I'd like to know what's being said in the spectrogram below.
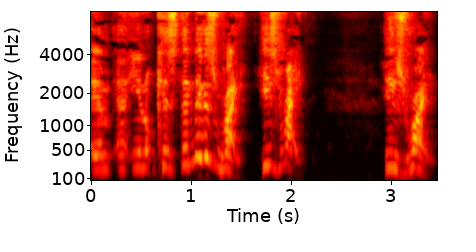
and, and, you know, because the nigga's right. He's right. He's right.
